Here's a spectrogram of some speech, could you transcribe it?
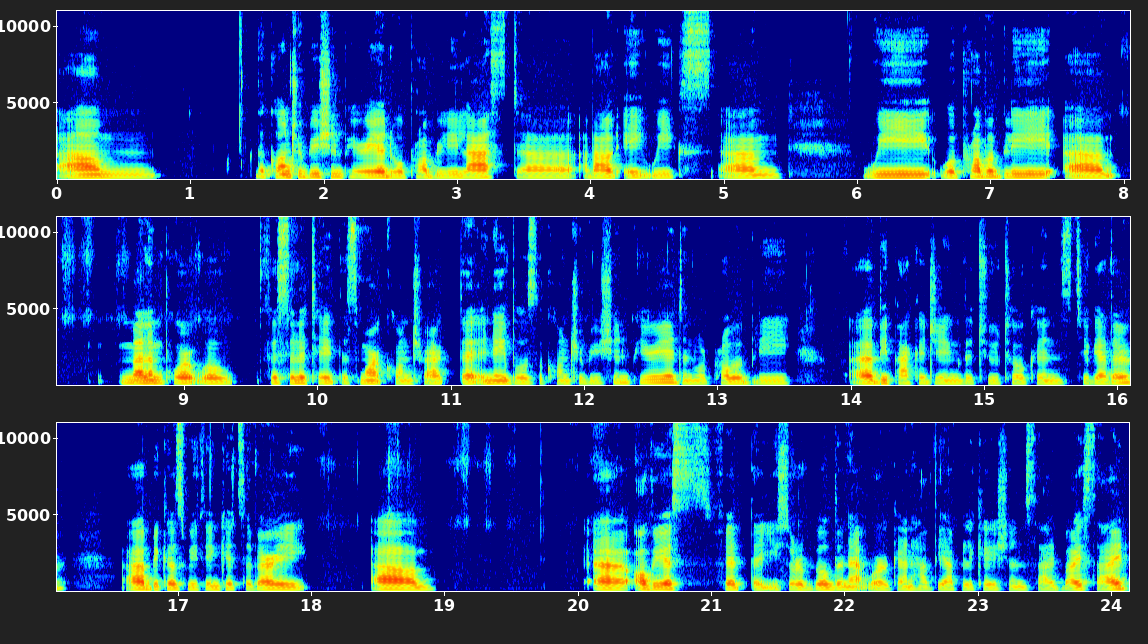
Um, the contribution period will probably last uh, about eight weeks. Um, we will probably uh, will facilitate the smart contract that enables the contribution period and we'll probably uh, be packaging the two tokens together uh, because we think it's a very um, uh, obvious fit that you sort of build a network and have the applications side by side.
